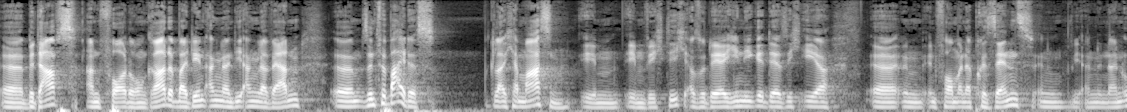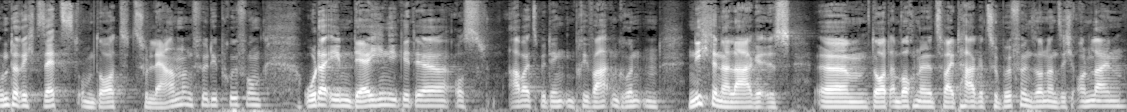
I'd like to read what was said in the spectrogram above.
äh, Bedarfsanforderungen, gerade bei den Anglern, die Angler werden, äh, sind für beides gleichermaßen eben, eben wichtig. Also derjenige, der sich eher äh, in, in Form einer Präsenz in, wie in einen Unterricht setzt, um dort zu lernen für die Prüfung, oder eben derjenige, der aus arbeitsbedingten privaten Gründen nicht in der Lage ist, ähm, dort am Wochenende zwei Tage zu büffeln, sondern sich online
